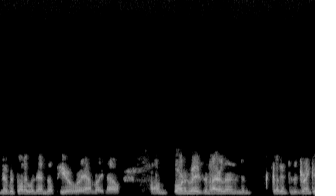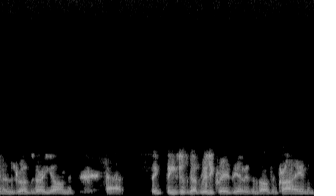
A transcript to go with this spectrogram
never thought I would end up here where I am right now. Um, born and raised in Ireland and got into the drinking and the drugs very young and, uh, think, things just got really crazy. I was involved in crime and,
